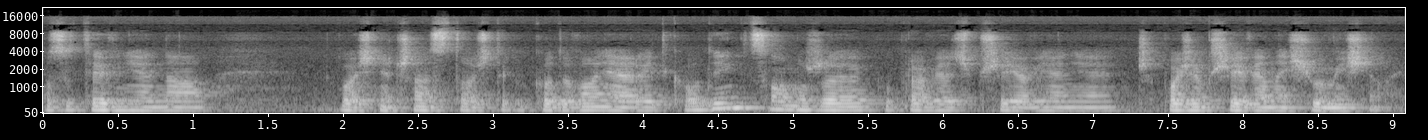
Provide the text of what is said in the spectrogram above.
pozytywnie na właśnie częstość tego kodowania rate coding, co może poprawiać przejawianie czy poziom przejawianej siły mięśniowej.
